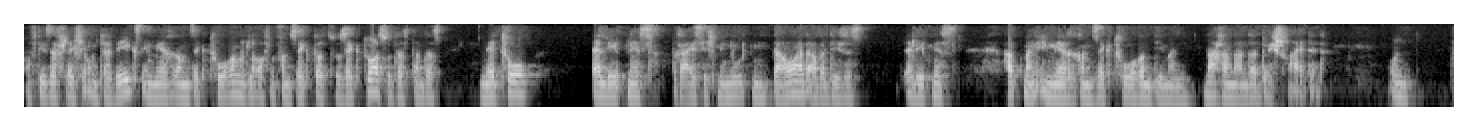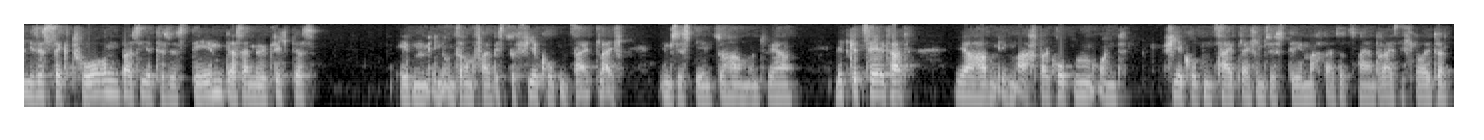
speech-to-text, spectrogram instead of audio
auf dieser Fläche unterwegs in mehreren Sektoren und laufen von Sektor zu Sektor, sodass dann das Netto-Erlebnis 30 Minuten dauert. Aber dieses Erlebnis hat man in mehreren Sektoren, die man nacheinander durchschreitet. Und dieses sektorenbasierte System, das ermöglicht es, eben in unserem Fall bis zu vier Gruppen zeitgleich im System zu haben. Und wer mitgezählt hat, wir haben eben Achtergruppen und vier Gruppen zeitgleich im System, macht also 32 Leute,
